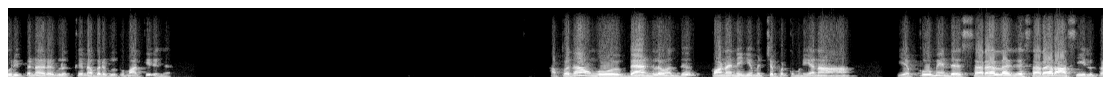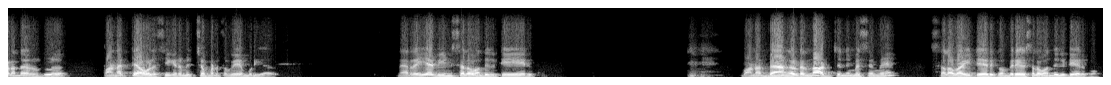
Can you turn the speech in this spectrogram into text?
உறுப்பினர்களுக்கு நபர்களுக்கு மாற்றிடுங்க அப்போ தான் உங்கள் பேங்க்கில் வந்து பணம் நீங்கள் மிச்சப்படுத்த முடியும். ஏன்னா எப்பவுமே இந்த சரள சரராசியில் பிறந்தவர்கள் பணத்தை அவ்வளோ சீக்கிரம் மிச்சப்படுத்தவே முடியாது. நிறைய வீண் செலவு வந்துகிட்டே இருக்கும். பணம் பேங்கில் இருந்தால் அடுத்த நிமிஷமே செலவாகிட்டே இருக்கும் விரைவு செலவு வந்துகிட்டே இருக்கும்.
